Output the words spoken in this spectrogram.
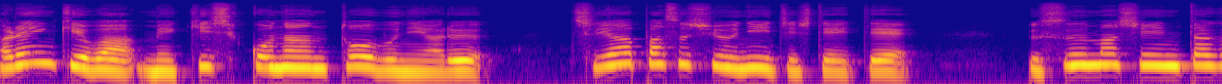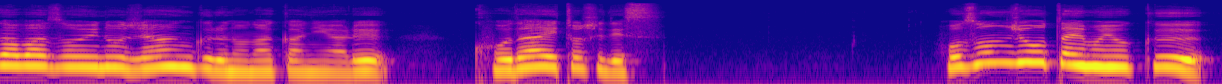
パレンケはメキシコ南東部にあるチアパス州に位置していてウスマシンタ川沿いのジャングルの中にある古代都市です。保存状態も良く、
